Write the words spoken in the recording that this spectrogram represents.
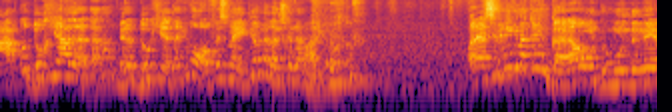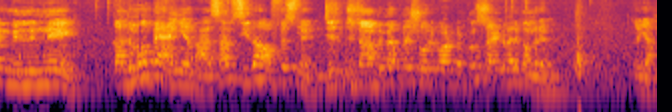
आपको दुख याद रहता ना? मेरा दुख ये था कि वो ऑफ़िस में आई थी और मैं लंच करने बाहर गया था। और ऐसे भी नहीं कि मैं कहीं गया हूँ ढूँढने मिलने। कदमों पे आई है भाई साहब सीधा ऑफ़िस में जिस जहाँ पे मैं अपना शो रिकॉर्ड करता हूँ साइड वाले कमरे में। तो या।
